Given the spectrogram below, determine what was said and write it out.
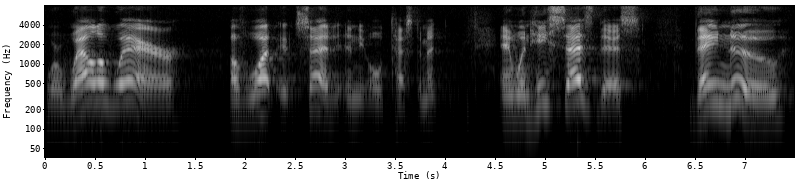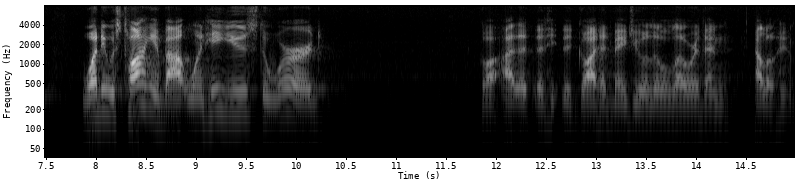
were well aware of what it said in the Old Testament. And when he says this, they knew what he was talking about when he used the word God, that God had made you a little lower than Elohim.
